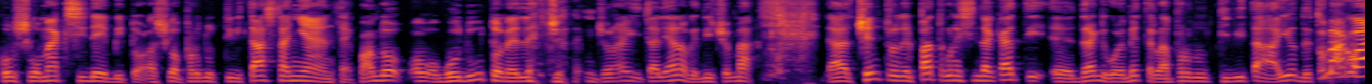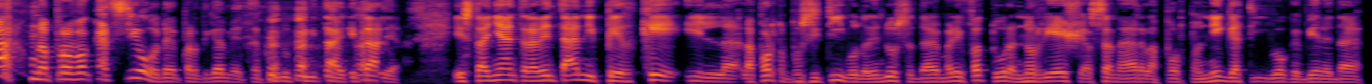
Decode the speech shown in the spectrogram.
col suo maxi debito, la sua produttività stagnante. Quando ho goduto nel leggere un giornale italiano che dice ma al centro del patto con i sindacati eh, Draghi vuole mettere la produttività, io ho detto ma guarda una provocazione praticamente, la produttività in Italia è stagnante da vent'anni perché il, l'apporto positivo dell'industria della manifattura non riesce a sanare l'apporto negativo che viene dai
